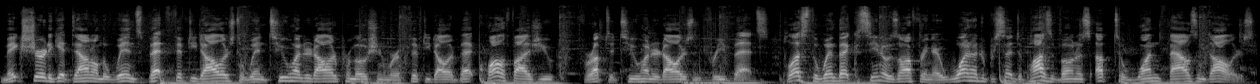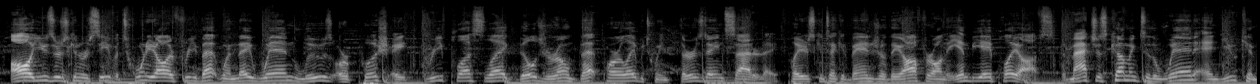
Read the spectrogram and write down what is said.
Make sure to get down on the wins. Bet $50 to win $200 promotion where a $50 bet qualifies you for up to $200 in free bets. Plus, the WynnBET Casino is offering a 100% deposit bonus up to $1,000. All users can receive a $20 free bet when they win, lose, or push a 3 plus leg build your own bet parlay between Thursday and Saturday. Players can take advantage of the offer on the NBA playoffs. The match is coming to the win, and you can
